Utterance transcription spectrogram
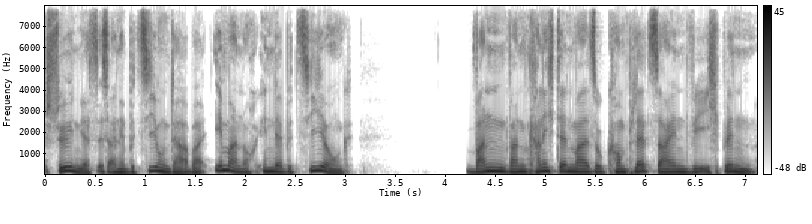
schön, jetzt ist eine Beziehung da, aber immer noch in der Beziehung. Wann, wann kann ich denn mal so komplett sein, wie ich bin?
